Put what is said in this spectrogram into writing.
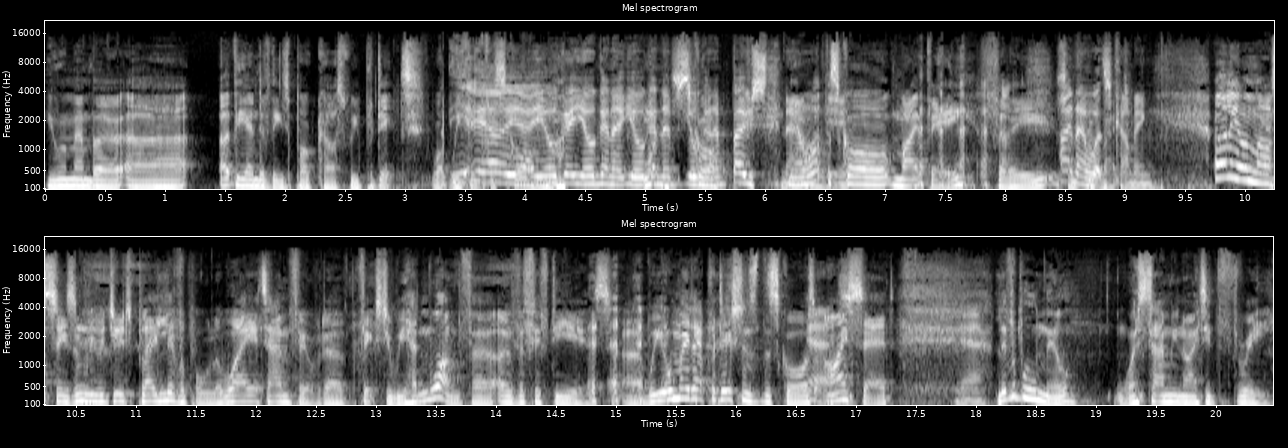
you remember uh, at the end of these podcasts, we predict what we think the Yeah, score yeah. You're, might- you're gonna you're gonna you're gonna boast now. what the you? score might be for the. I know what's match. coming. Early on last season, we were due to play Liverpool away at Anfield, a fixture we hadn't won for over 50 years. Uh, we all made our predictions of the scores. Yes. I said Yeah. Liverpool nil, West Ham United three.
